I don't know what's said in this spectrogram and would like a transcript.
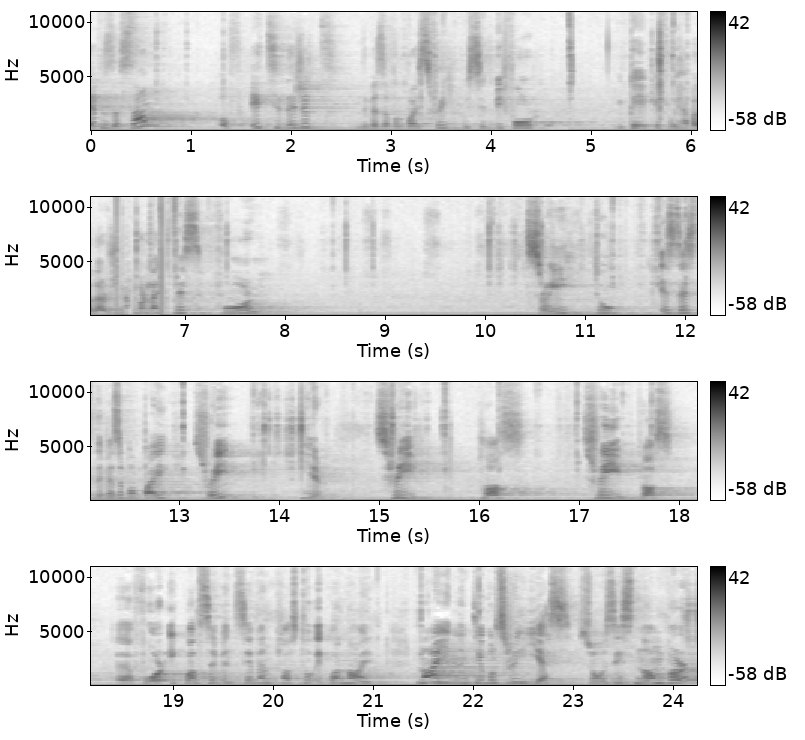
if the sum of its digits divisible by 3. We said before. Okay, if we have a large number like this, 4, 3, 2. Is this divisible by 3? Here, 3 plus 3 plus uh, 4 equals 7. 7 plus 2 equals 9. 9 in table 3? Yes. So this number,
